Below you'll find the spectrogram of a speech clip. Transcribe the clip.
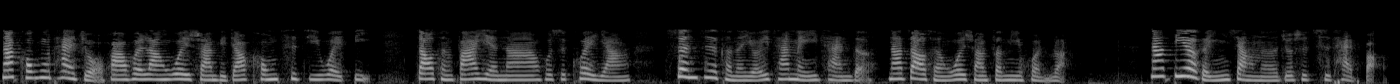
那空腹太久的话，会让胃酸比较空刺激胃壁，造成发炎啊，或是溃疡，甚至可能有一餐没一餐的，那造成胃酸分泌混乱。那第二个影响呢，就是吃太饱，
